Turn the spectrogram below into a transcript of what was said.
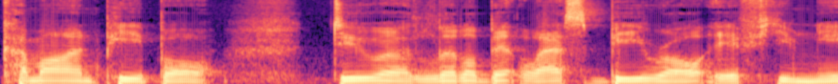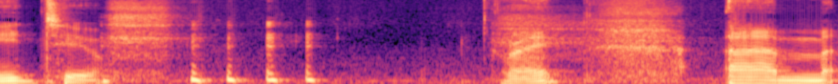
Come on, people. Do a little bit less B roll if you need to. right? Um,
